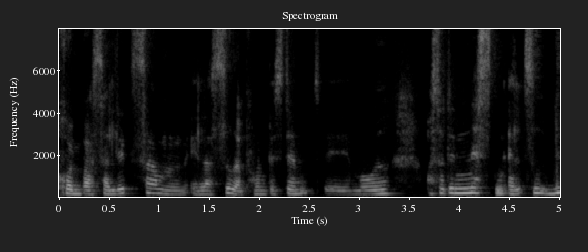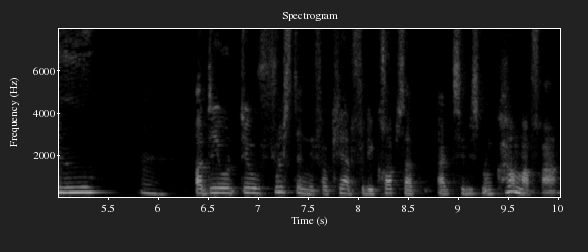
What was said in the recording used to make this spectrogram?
krymper sig lidt sammen eller sidder på en bestemt øh, måde. Og så er det næsten altid hvide. Mm. Og det er, jo, det er jo fuldstændig forkert, fordi kropsaktivismen kommer fra,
